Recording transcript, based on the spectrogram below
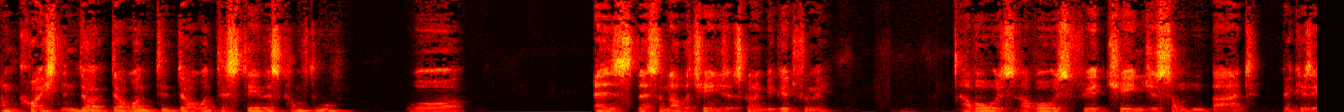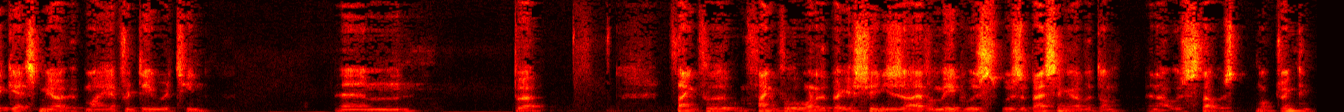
I'm questioning: do I, do I want to do I want to stay this comfortable, or is this another change that's going to be good for me? I've always I've always feared change as something bad because it gets me out of my everyday routine. Um, but thankfully, thankfully, one of the biggest changes I ever made was was the best thing I ever done, and that was that was not drinking.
